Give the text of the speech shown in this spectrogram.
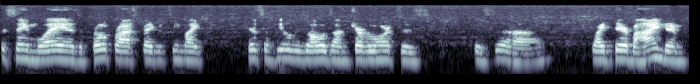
the same way. And as a pro prospect, it seemed like Justin Fields was always on Trevor Lawrence's is uh, right there behind him.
